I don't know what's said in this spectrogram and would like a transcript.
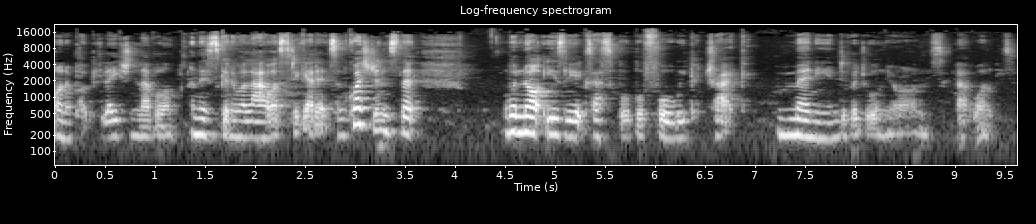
on a population level and this is going to allow us to get at some questions that were not easily accessible before we could track many individual neurons at once.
